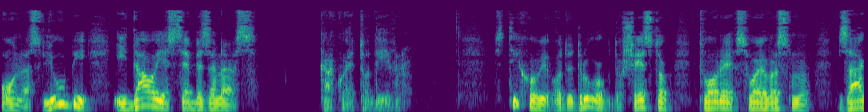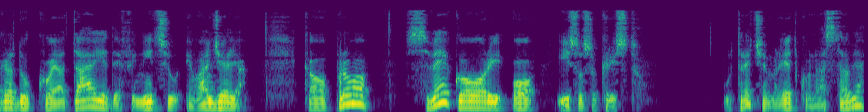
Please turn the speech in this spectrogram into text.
On nas ljubi i dao je sebe za nas. Kako je to divno. Stihovi od drugog do šestog tvore svojevrsnu zagradu koja daje definiciju evanđelja. Kao prvo, sve govori o Isusu Kristu. U trećem redku nastavlja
